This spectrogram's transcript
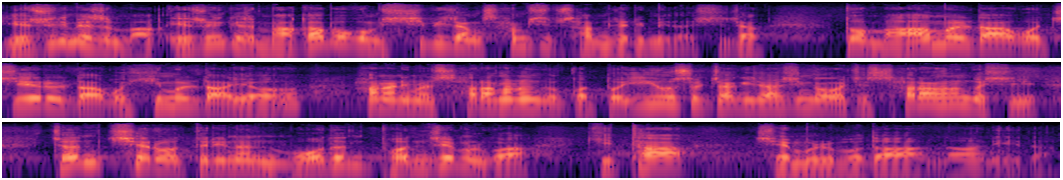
예수님에서 예수님께서 마가복음 12장 33절입니다. 시작. 또 마음을 다하고 지혜를 다하고 힘을 다하여 하나님을 사랑하는 것과 또 이웃을 자기 자신과 같이 사랑하는 것이 전체로 드리는 모든 번제물과 기타 제물보다 나으니이다.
